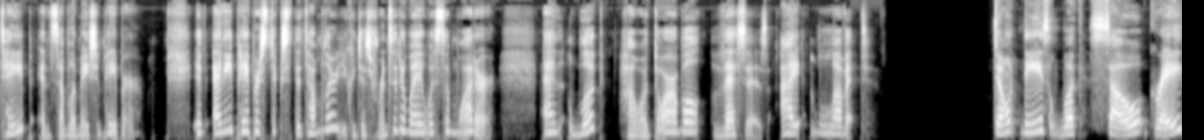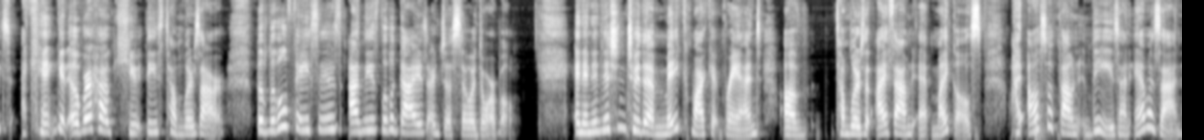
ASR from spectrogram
tape, and sublimation paper. If any paper sticks to the tumbler, you can just rinse it away with some water. And look how adorable this is. I love it. Don't these look so great? I can't get over how cute these tumblers are. The little faces on these little guys are just so adorable. And in addition to the Make Market brand of tumblers that I found at Michael's, I also found these on Amazon,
